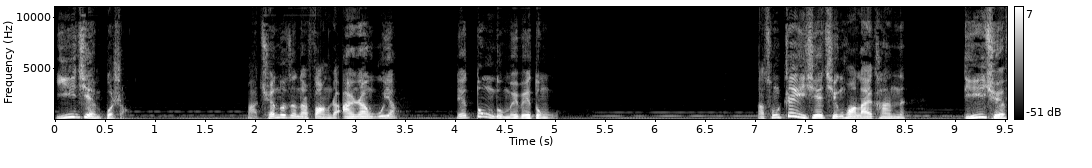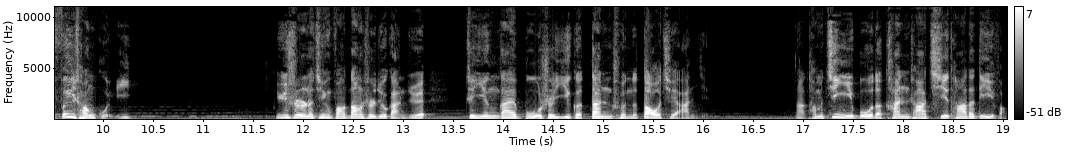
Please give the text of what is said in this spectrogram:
一件不少，啊，全都在那放着，安然无恙，连动都没被动过。那从这些情况来看呢，的确非常诡异。于是呢，警方当时就感觉这应该不是一个单纯的盗窃案件。那他们进一步的勘察其他的地方，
